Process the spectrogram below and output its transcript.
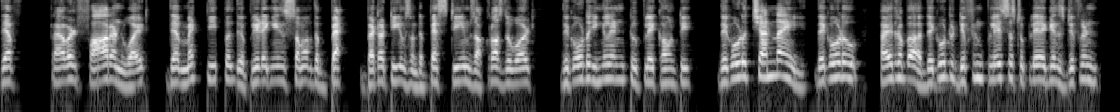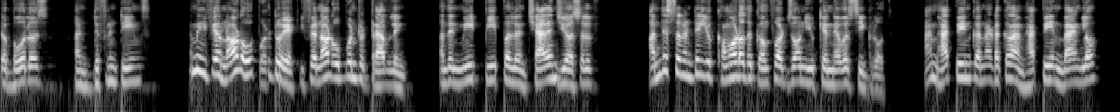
They have traveled far and wide. They have met people. They have played against some of the be- better teams and the best teams across the world. They go to England to play county. They go to Chennai. They go to Hyderabad. They go to different places to play against different uh, bowlers and different teams. I mean, if you're not open to it, if you're not open to traveling and then meet people and challenge yourself, unless and until you come out of the comfort zone, you can never see growth. I'm happy in Karnataka. I'm happy in Bangalore.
